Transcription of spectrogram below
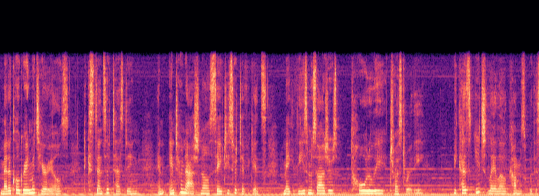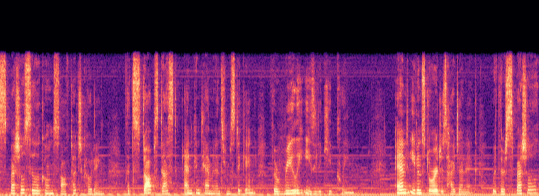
medical grade materials, extensive testing, and international safety certificates make these massagers totally trustworthy. Because each Lelo comes with a special silicone soft touch coating that stops dust and contaminants from sticking, they're really easy to keep clean. And even storage is hygienic with their special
